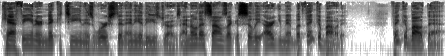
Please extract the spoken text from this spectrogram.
caffeine or nicotine is worse than any of these drugs? I know that sounds like a silly argument but think about it. Think about that.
